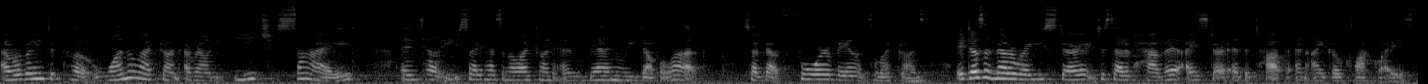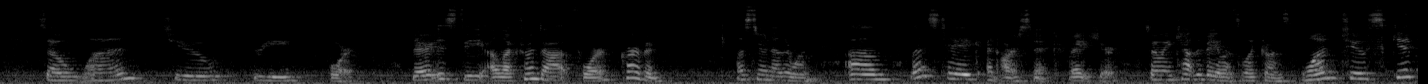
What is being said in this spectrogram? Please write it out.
and we're going to put one electron around each side until each side has an electron, and then we double up. So I've got four valence electrons. It doesn't matter where you start, just out of habit, I start at the top and I go clockwise. So one, two, three, four. There is the electron dot for carbon. Let's do another one. Um, let's take an arsenic right here. So to count the valence electrons. One, two, skip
